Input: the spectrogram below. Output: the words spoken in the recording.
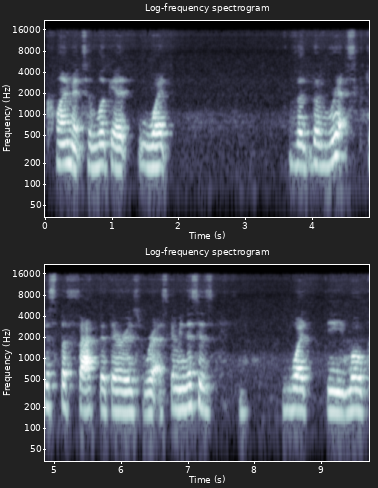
climate to look at what the the risk, just the fact that there is risk. I mean, this is what the woke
